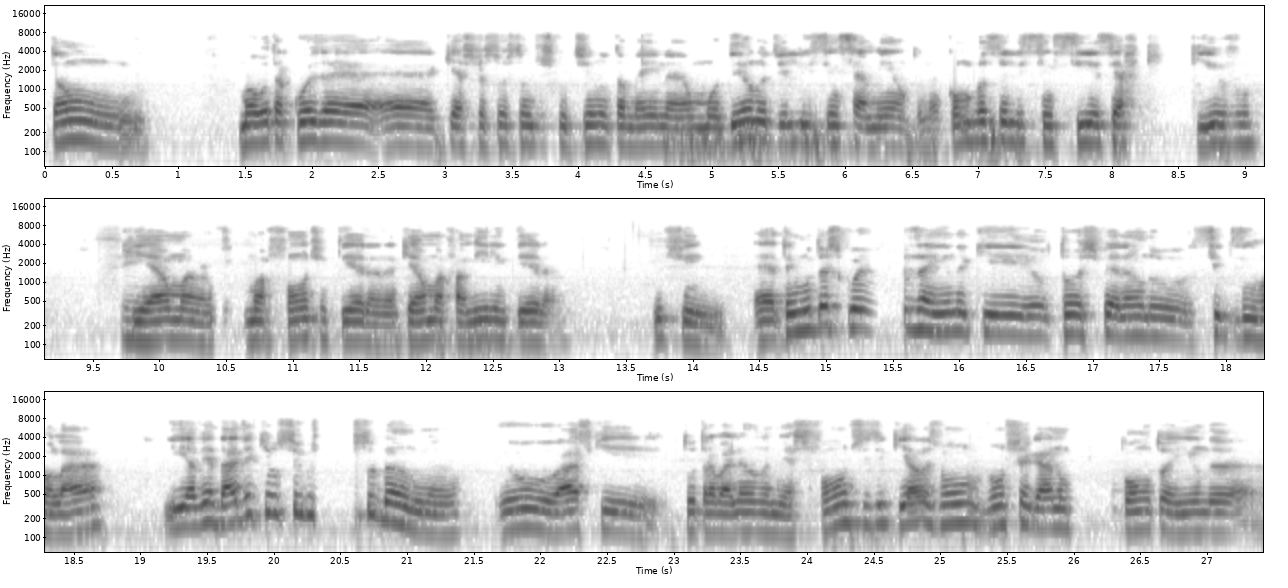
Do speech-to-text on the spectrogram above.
Então, uma outra coisa é, é que as pessoas estão discutindo também, né? O modelo de licenciamento, né? Como você licencia esse arquivo Sim. que é uma, uma fonte inteira, né? que é uma família inteira. Enfim, é, tem muitas coisas ainda que eu estou esperando se desenrolar e a verdade é que eu sigo estudando, né? Eu acho que estou trabalhando nas minhas fontes e que elas vão, vão chegar num ponto ainda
